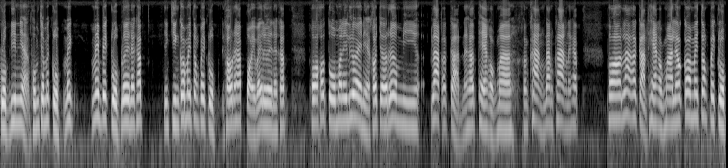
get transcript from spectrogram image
กลบดินเนี่ยผมจะไม่กลบไม่ไม่ไปกลบเลยนะครับ จริงๆก็ไม่ต้องไปกลบเขานะครับปล่อยไว้เลยนะครับ พอเขาโตมาเรื่อยๆเนี่ยเขาจะเริ่มมีรากอากาศนะครับ แทงออกมาข้างๆ ด้านข้างนะครับ พอรากอากาศแทงออกมาแล้วก็ไม่ต้องไปกลบ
